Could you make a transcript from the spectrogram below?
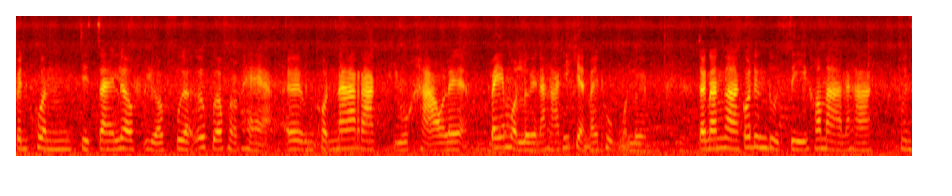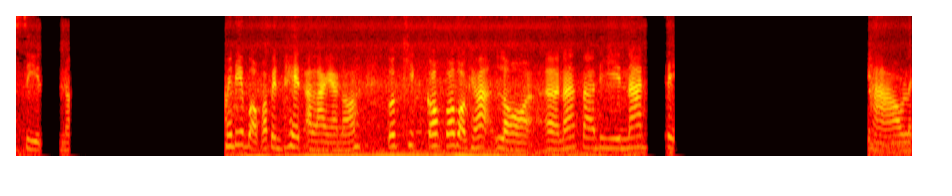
เป็นคนจิตใจเหลือเหลือเฟือเอื้อเฟื้อเผื่อแผ่เออเป็นคนน่ารักผิวขาวเลยเป๊ะหมดเลยนะคะ ที่เขียนไว้ถูกหมดเลย จากนั้นงานก็ดึงดูดซีเข้ามานะคะ คุณซีเนาะไม่ได้บอกว่าเป็นเพศอะไรอะเนาะก็คิดก็ก็บอกแค่ว่าหล่อเออหน้าตาดีหน้าเด็กขาวอะไร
